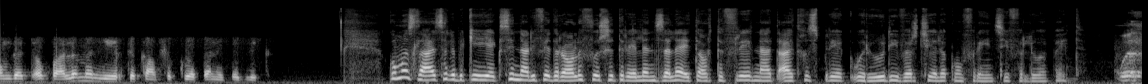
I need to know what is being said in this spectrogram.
om dit op hulle manier te kan verkoop aan die publiek. Kom ons luister 'n bietjie. Ek sien dat die federale voorsitter Helen Zille het haar tevredenheid uitgespreek oor hoe die virtuele konferensie verloop het. With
